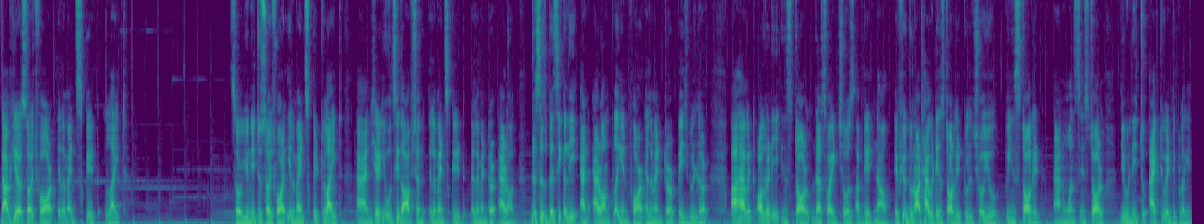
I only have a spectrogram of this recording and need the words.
Now here search for Elements Kit Lite. So you need to search for Elements Kit Lite and here you will see the option Elements Kit Elementor add-on. This is basically an add-on plugin for Elementor Page Builder. I have it already installed. That's why it shows update now. If you do not have it installed it will show you to install it. And once installed you will need to activate the plugin.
